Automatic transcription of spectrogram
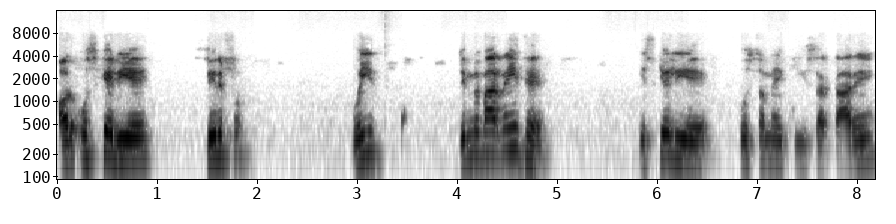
और उसके लिए सिर्फ़ वही जिम्मेवार नहीं थे। इसके लिए उस समय की सरकारें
